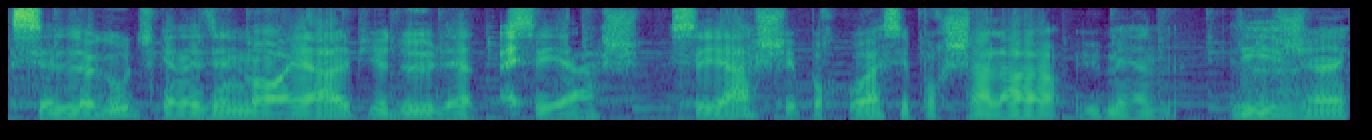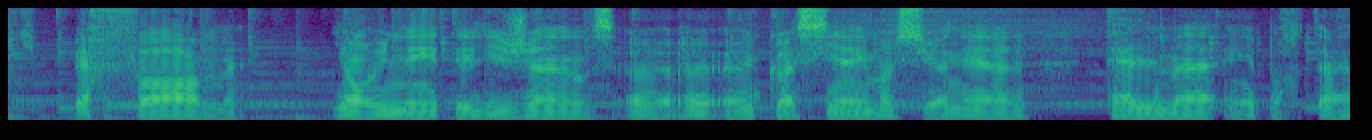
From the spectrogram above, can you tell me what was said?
C'est le logo du Canadien de Montréal, puis il y a deux lettres, CH. CH, c'est pourquoi? C'est pour chaleur humaine. Les ah. gens qui performent, ils ont une intelligence, un quotient émotionnel tellement important.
